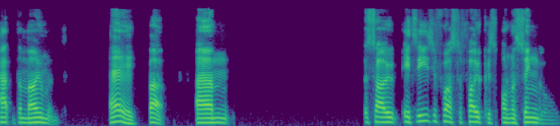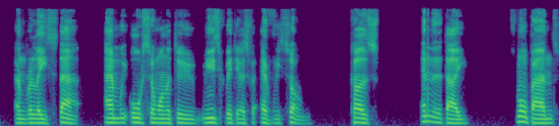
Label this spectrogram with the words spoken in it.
at the moment, hey, but um, so it's easier for us to focus on a single and release that, and we also want to do music videos for every song, because end of the day, small band,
